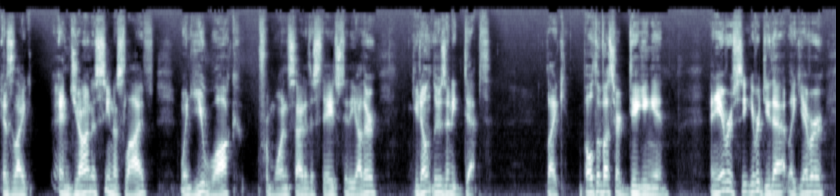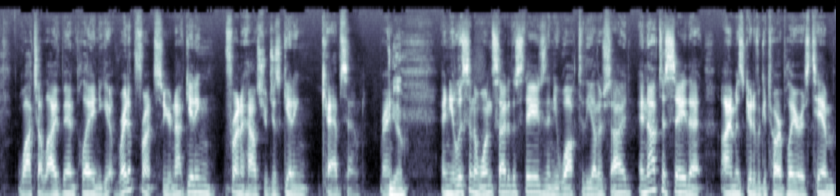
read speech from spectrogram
is like, and John has seen us live. When you walk from one side of the stage to the other, you don't lose any depth. Like both of us are digging in. And you ever see, you ever do that? Like you ever watch a live band play and you get right up front, so you're not getting front of house, you're just getting cab sound, right? Yeah. and you listen to one side of the stage, then you walk to the other side. And not to say that I'm as good of a guitar player as Tim,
